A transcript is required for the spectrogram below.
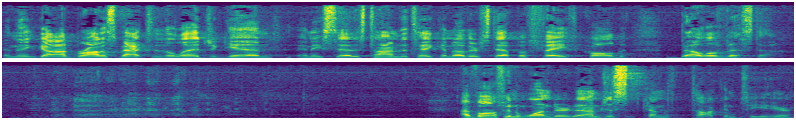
And then God brought us back to the ledge again, and He said, It's time to take another step of faith called Bella Vista. I've often wondered, and I'm just kind of talking to you here,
